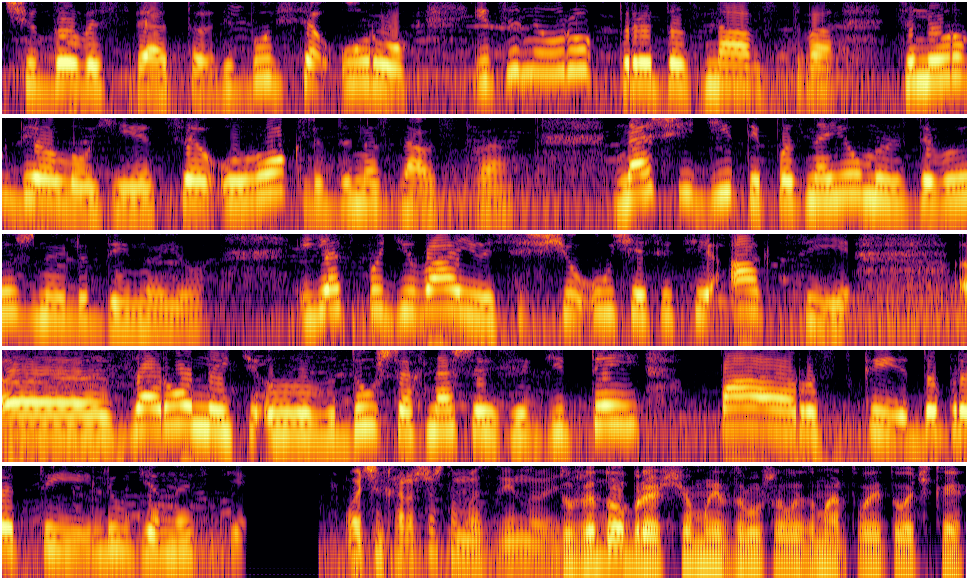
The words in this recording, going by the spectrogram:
чудове свято. Відбувся урок. І це не урок природознавства, це не урок біології, це урок людинознавства. Наші діти познайомилися з дивовижною людиною. І я сподіваюся, що участь у цій акції е, заронить е, в душах наших дітей паростки доброти, людяності. Очень хорошо, що ми сдвинулись. Дуже добре, що ми зрушили з мертвої точки.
